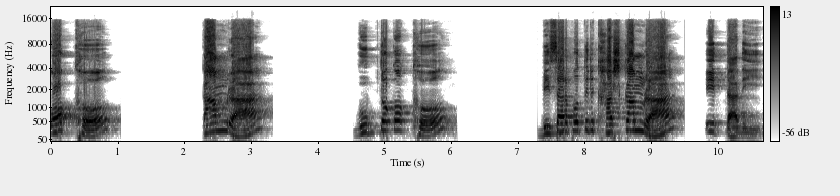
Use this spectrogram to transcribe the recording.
কক্ষ, কামরা গুপ্তকক্ষ বিচারপতির খাস কামরা ইত্যাদি।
